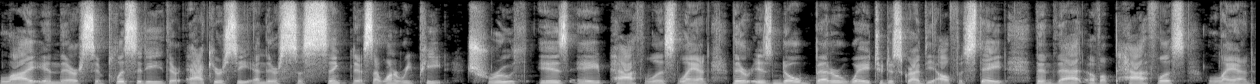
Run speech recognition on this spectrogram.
lie in their simplicity, their accuracy, and their succinctness. I want to repeat truth is a pathless land. There is no better way to describe the alpha state than that of a pathless land.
